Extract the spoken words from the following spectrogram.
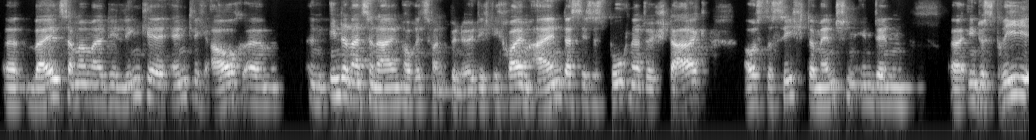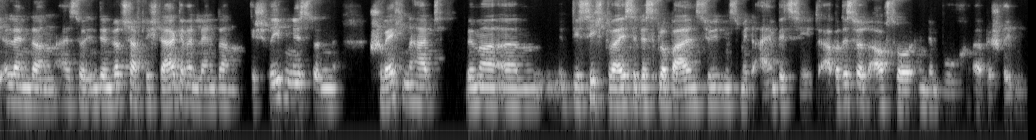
weil, sagen wir mal, die Linke endlich auch ähm, einen internationalen Horizont benötigt. Ich räume ein, dass dieses Buch natürlich stark aus der Sicht der Menschen in den äh, Industrieländern, also in den wirtschaftlich stärkeren Ländern geschrieben ist und Schwächen hat, wenn man ähm, die Sichtweise des globalen Südens mit einbezieht. Aber das wird auch so in dem Buch äh, beschrieben.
